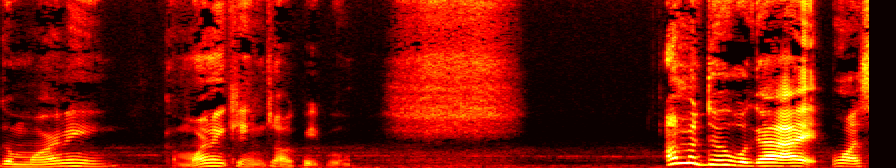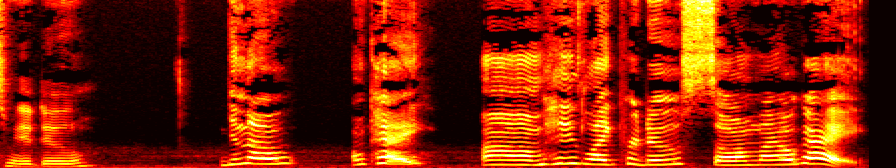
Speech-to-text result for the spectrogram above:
Good morning. Good morning, King Talk people. I'm gonna do what God wants me to do. You know, okay. Um, he's like produce, so I'm like, okay.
